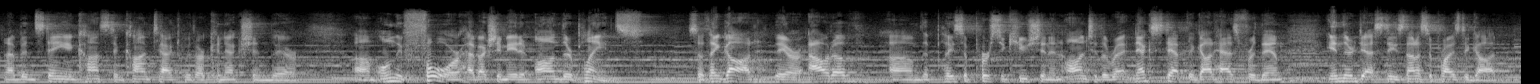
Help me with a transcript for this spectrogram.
and I've been staying in constant contact with our connection there, um, only four have actually made it on their planes. So thank God they are out of um, the place of persecution and on to the next step that God has for them in their destiny. It's not a surprise to God.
